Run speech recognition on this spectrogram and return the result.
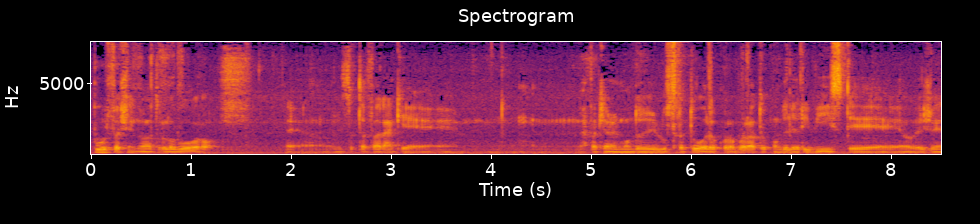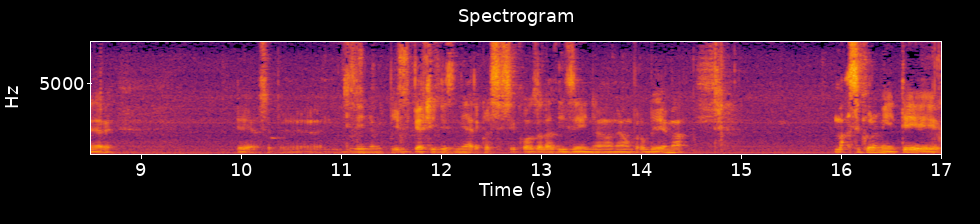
pur facendo un altro lavoro, eh, ho iniziato a fare anche la facciamo nel mondo dell'illustratore, ho collaborato con delle riviste o del genere. E, disegno, mi piace disegnare qualsiasi cosa, la disegno non è un problema, ma sicuramente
